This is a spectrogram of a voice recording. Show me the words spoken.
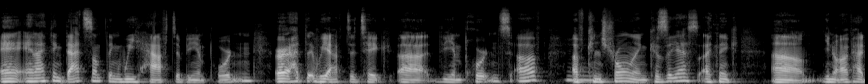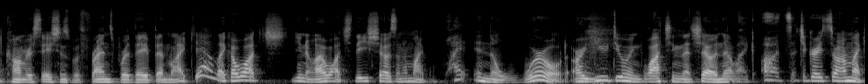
And, and, I think that's something we have to be important, or we have to take uh, the importance of mm-hmm. of controlling. Because yes, I think um, you know I've had conversations with friends where they've been like, yeah, like I watch, you know, I watch these shows, and I'm like, what in the world are you doing watching that show? And they're like, oh, it's such a great story. I'm like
